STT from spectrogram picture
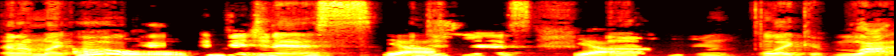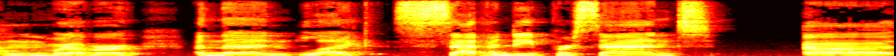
And I'm like, oh, okay. Oh. indigenous, Yeah. indigenous, yeah. um, like Latin, whatever, and then like seventy percent uh,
